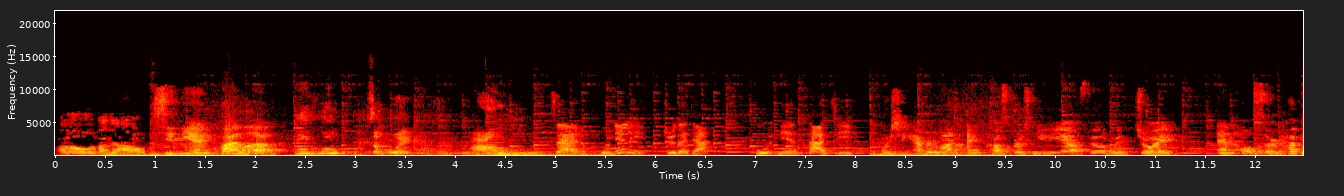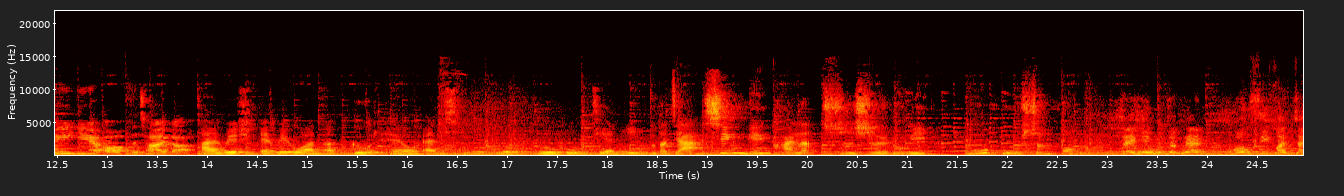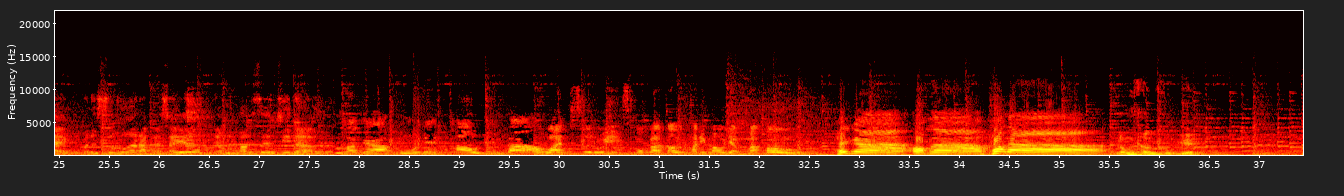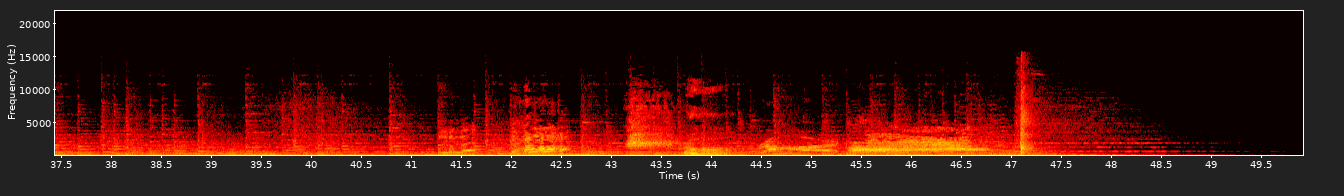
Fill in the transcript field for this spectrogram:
Hello，大家好，新年快乐！虎虎生威，嗷！在虎年里，祝大家虎年大吉！Wishing everyone a prosperous new year filled with joy and also happy year of the tiger. I wish everyone a good health and smooth road. 如虎添翼，祝大家新年快乐，事事如意，buku buku Shengfeng. Saya ingin mengucapkan Hong Si Fan Chai kepada semua rakan saya yang berbangsa Cina. Semoga Punen Hao Yun Dao. Wan Si Rui, semoga tahun harimau yang makmur. Heng ah, ong ah, huat ah. Long Teng Gu Yue. Raw. Raw. Raw.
